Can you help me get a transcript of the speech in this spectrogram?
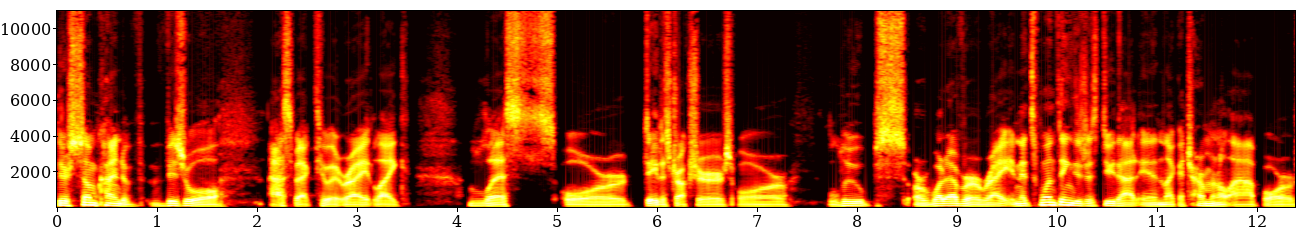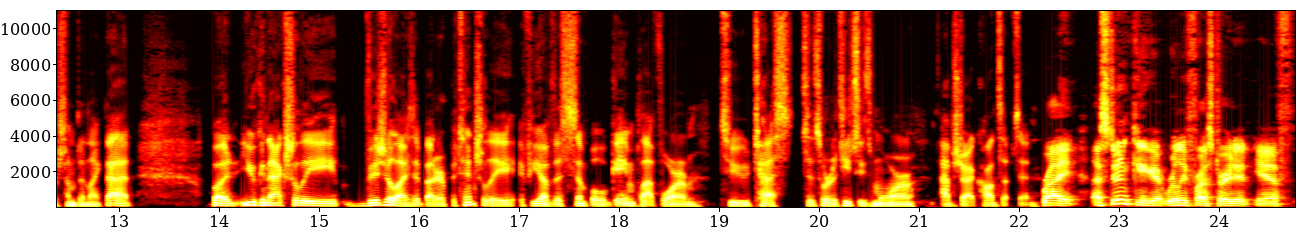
there's some kind of visual aspect to it, right? Like lists or data structures or loops or whatever, right? And it's one thing to just do that in like a terminal app or something like that. But you can actually visualize it better potentially if you have this simple game platform to test to sort of teach these more abstract concepts in. Right. A student can get really frustrated if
